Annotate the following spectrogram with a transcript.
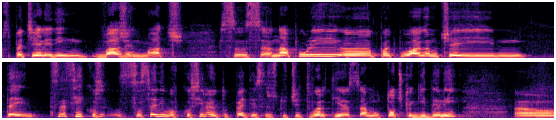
спечели един важен матч с Наполи. А, предполагам, че и те са си съседи в класирането, петия срещу четвъртия, само точка ги дели. А,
